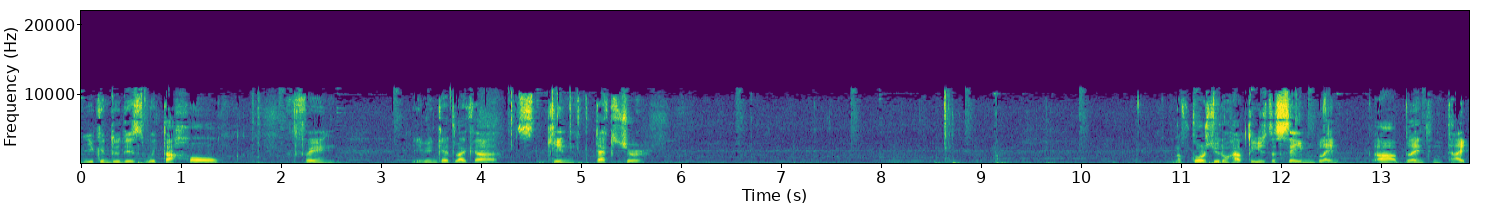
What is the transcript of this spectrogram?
You can do this with the whole thing. even get like a skin texture. And of course you don't have to use the same blend uh, blending type.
